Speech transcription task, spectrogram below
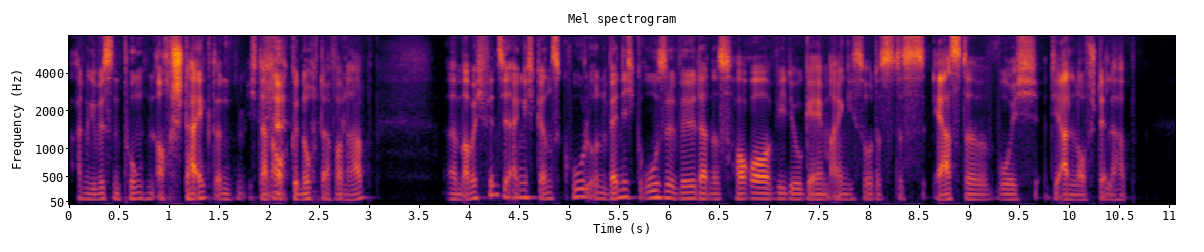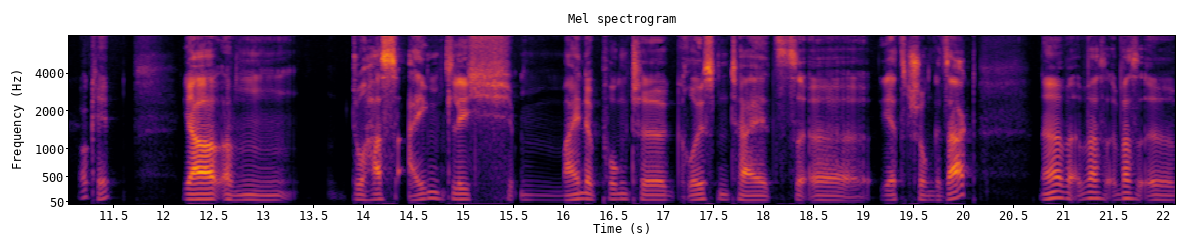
an gewissen Punkten auch steigt und ich dann auch genug davon habe. Ähm, aber ich finde sie eigentlich ganz cool und wenn ich Grusel will, dann ist Horror-Videogame eigentlich so das, das erste, wo ich die Anlaufstelle habe. Okay. Ja, ähm, du hast eigentlich meine Punkte größtenteils äh, jetzt schon gesagt. Ne, was, was, äh,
